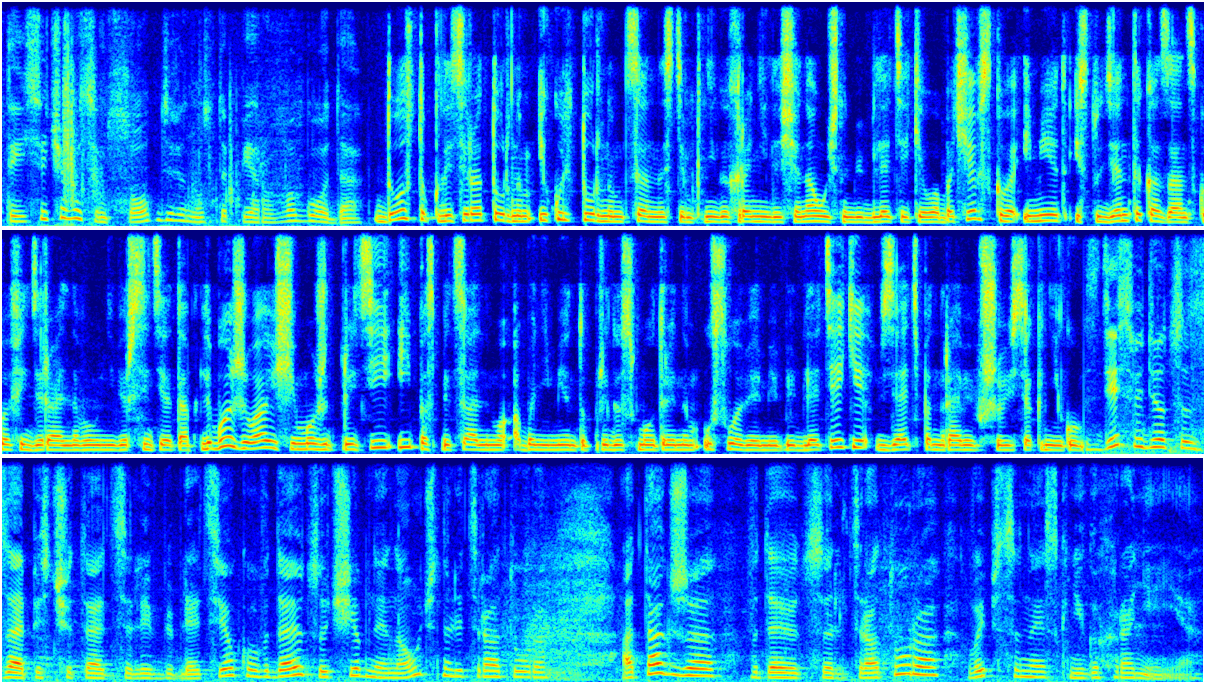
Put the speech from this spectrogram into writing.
1891 года. Доступ к литературным и культурным ценностям книгохранилища научной библиотеки Лобачевского имеют и студенты Казанского федерального университета. Любой желающий может прийти и по специальному абонементу, предусмотренным условиями библиотеки, взять понравившуюся книгу. Здесь ведется запись читателей в библиотеку, выдается учебная и научная литература, а также выдается литература, выписанная из книгохранения.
